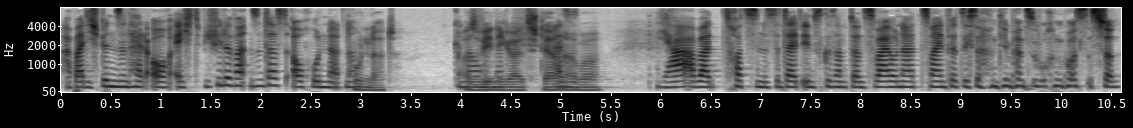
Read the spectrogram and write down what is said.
Aber die Spinnen sind halt auch echt, wie viele sind das? Auch 100, ne? 100. Genau, also weniger 100. als Sterne, also, aber. Ja, aber trotzdem, es sind halt insgesamt dann 242 Sachen, die man suchen muss. Das ist schon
